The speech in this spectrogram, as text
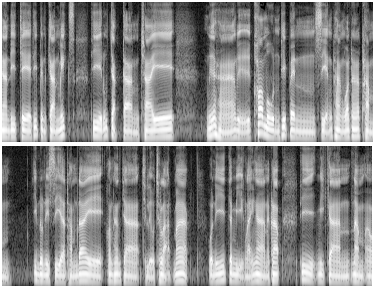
งานดีเจที่เป็นการ mixที่รู้จักการใช้ เนื้อหาหรือข้อมูลที่เป็นเสียงทางวัฒนธรรม อินโดนีเซียทำได้ค่อนข้างจะเฉลียวฉลาดมาก วันนี้จะมีอีกหลายงานนะครับ ที่มีการนำเอา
